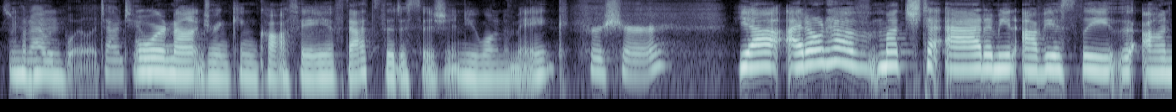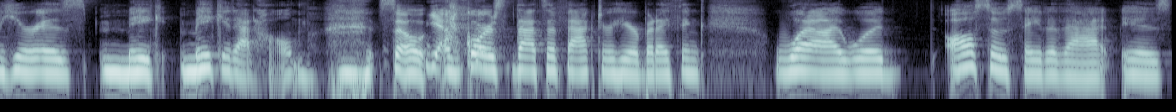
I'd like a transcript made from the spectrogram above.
is what i would mm-hmm. boil it down to Or not drinking coffee if that's the decision you want to make. for sure Yeah, I don't have much to add. I mean, obviously on here is make make it at home. so, Yeah. of course, that's a factor here, but I think what I would also say to that is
